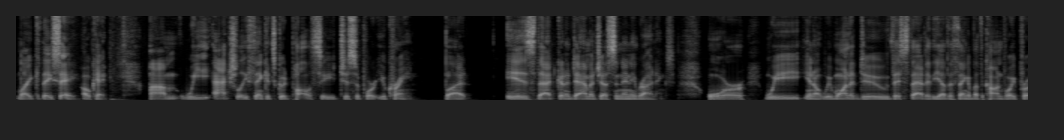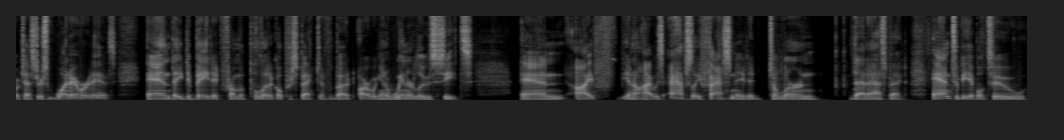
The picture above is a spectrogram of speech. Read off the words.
Like they say, okay, um, we actually think it's good policy to support Ukraine, but is that going to damage us in any ridings? Or we, you know, we want to do this, that, or the other thing about the convoy protesters, whatever it is. And they debate it from a political perspective about are we going to win or lose seats? And I've, you know, I was absolutely fascinated to learn that aspect and to be able to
